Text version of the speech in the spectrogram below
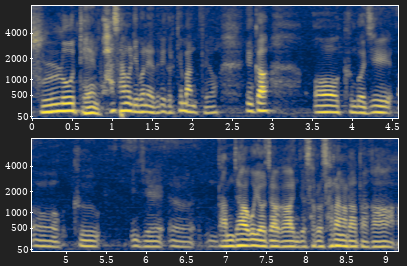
불로 된 화상을 입은 애들이 그렇게 많대요. 그러니까 어 그 뭐지 어그 이제 어 남자하고 여자가 이제 서로 사랑을 하다가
